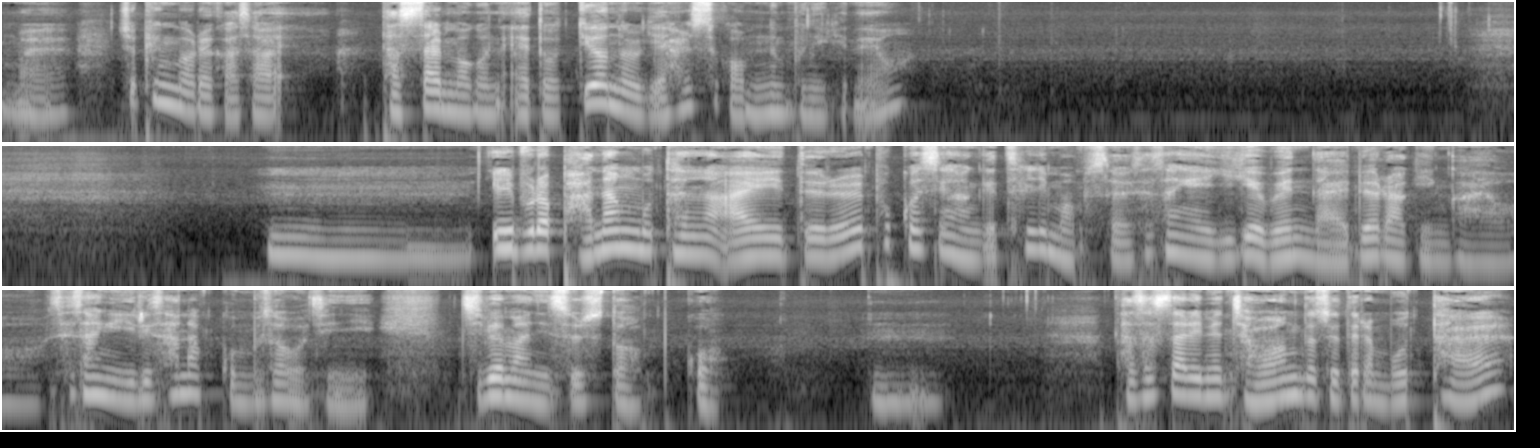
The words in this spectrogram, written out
정말 쇼핑몰에 가서 다섯 살 먹은 애도 뛰어놀게 할 수가 없는 분위기네요. 음, 일부러 반항 못하는 아이들을 focusing 한 게 틀림없어요. 세상에 이게 웬 날벼락인가요? 세상이 일이 사납고 무서워지니 집에만 있을 수도 없고, 음, 다섯 살이면 저항도 제대로 못할,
